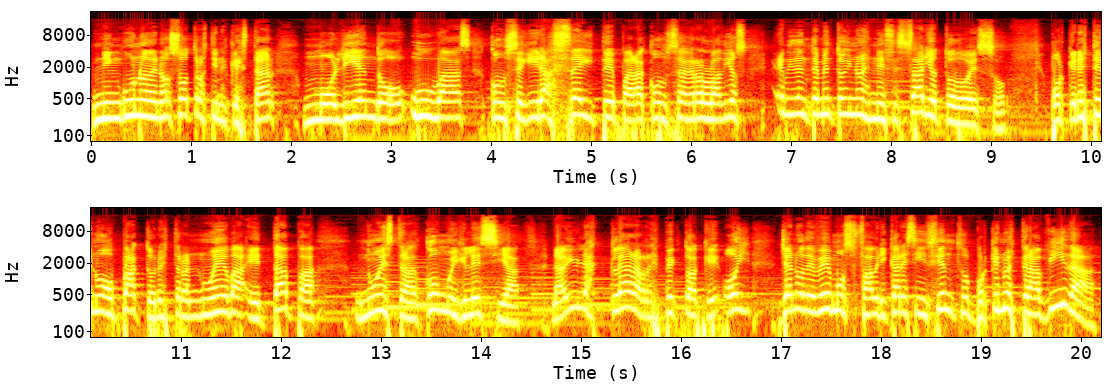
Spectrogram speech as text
Ninguno de nosotros tiene que estar moliendo uvas, conseguir aceite para consagrarlo a Dios. Evidentemente hoy no es necesario todo eso, porque en este nuevo pacto, nuestra nueva etapa, nuestra como iglesia, la Biblia es clara respecto a que hoy ya no debemos fabricar ese incienso porque es nuestra vida,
